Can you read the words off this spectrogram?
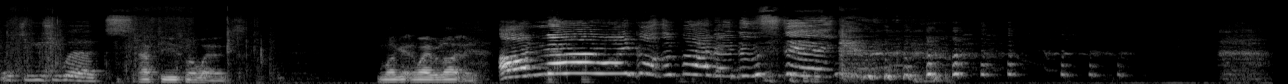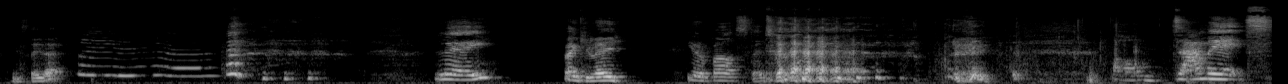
You have to use your words. I have to use my words. Am I getting away with lightly? Oh no! I got the bad end of the stick! You see that? Lee, Thank you, Lee. you're a bastard. oh, damn it!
